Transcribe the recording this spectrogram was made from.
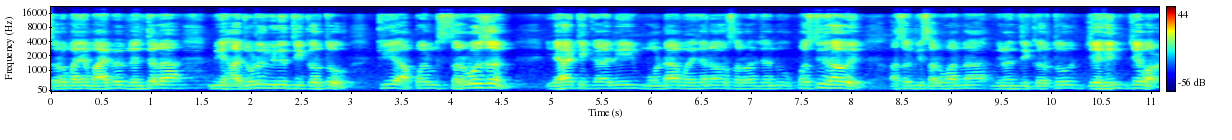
सर्व माझ्या मायबाप जनतेला मी हात जोडून विनंती करतो की आपण सर्वजण या ठिकाणी मोंडा मैदानावर सर्वजण उपस्थित राहावे असं मी सर्वांना विनंती करतो. जय हिंद जय महाराष्ट्र.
